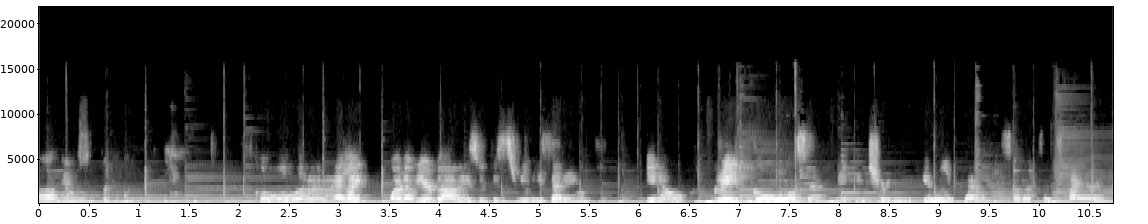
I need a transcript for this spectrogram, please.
Um, mm. super important. cool. Uh, I like one of your values, which is really setting, you know, great goals and making sure you, you meet them. So that's inspiring.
